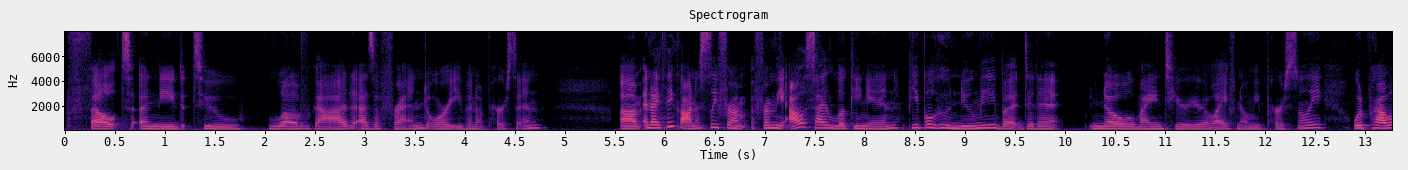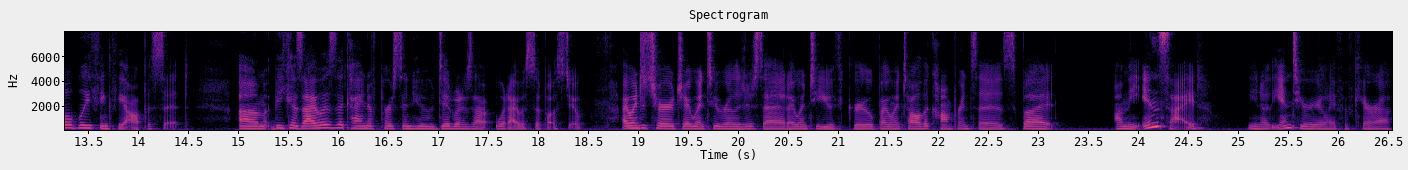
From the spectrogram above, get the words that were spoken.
felt a need to love God as a friend or even a person. Um, and I think honestly, from from the outside looking in, people who knew me but didn't know my interior life, know me personally, would probably think the opposite. um, because I was the kind of person who did what, is, what I was supposed to. I went to church, I went to religious ed, I went to youth group, I went to all the conferences. But on the inside, you know, the interior life of Kara,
